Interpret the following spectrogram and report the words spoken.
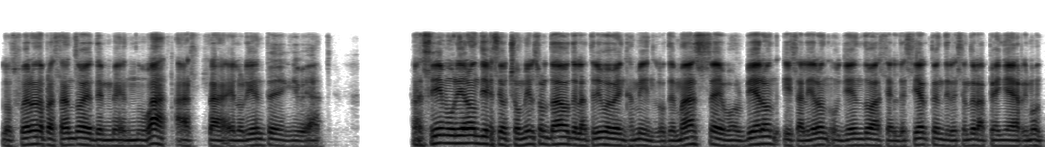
los fueron aplastando desde Menuá hasta el oriente de Gibeá. Así murieron 18 mil soldados de la tribu de Benjamín. Los demás se volvieron y salieron huyendo hacia el desierto en dirección de la peña de Rimón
